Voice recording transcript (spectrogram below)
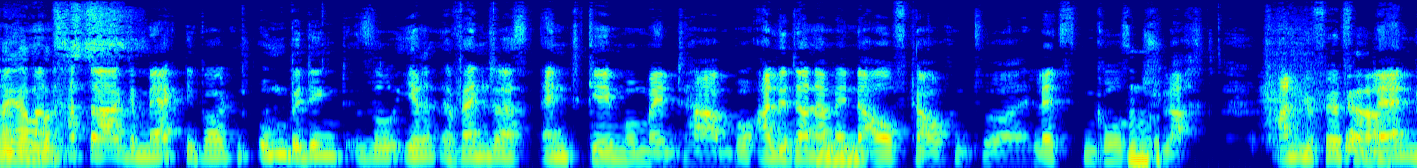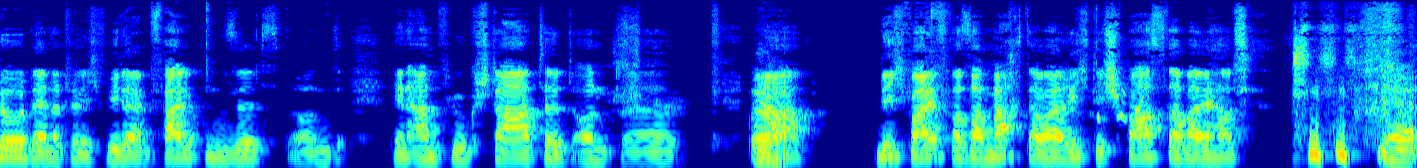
Naja, also man hat da gemerkt, die wollten unbedingt so ihren Avengers Endgame Moment haben, wo alle dann am Mhm. Ende auftauchen zur letzten großen Mhm. Schlacht. Angeführt Ja. von Lando, der natürlich wieder im Falken sitzt und den Anflug startet und äh, ja. nicht weiß, was er macht, aber richtig Spaß dabei hat. ja.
